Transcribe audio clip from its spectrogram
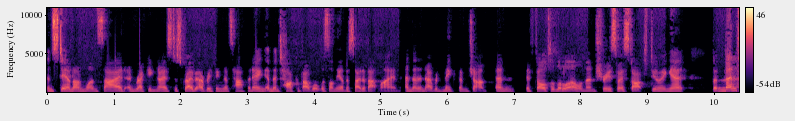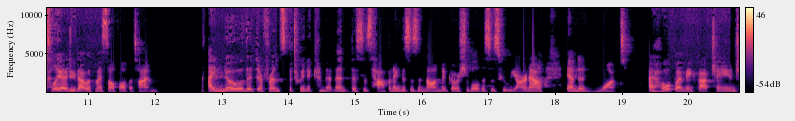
and stand on one side and recognize, describe everything that's happening and then talk about what was on the other side of that line. And then I would make them jump. And it felt a little elementary. So I stopped doing it but mentally, I do that with myself all the time. I know the difference between a commitment. This is happening. This is a non-negotiable. This is who we are now and a want. I hope I make that change.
